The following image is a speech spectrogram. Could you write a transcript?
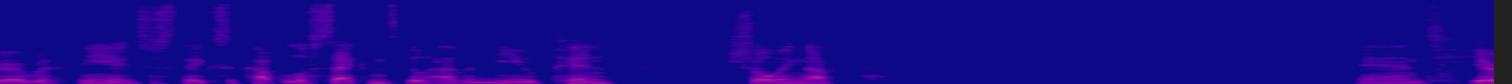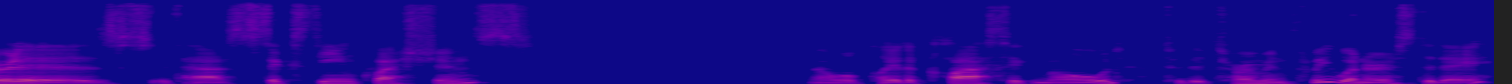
Bear with me, it just takes a couple of seconds. We'll have a new pin showing up. And here it is. It has 16 questions. Now we'll play the classic mode to determine three winners today.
